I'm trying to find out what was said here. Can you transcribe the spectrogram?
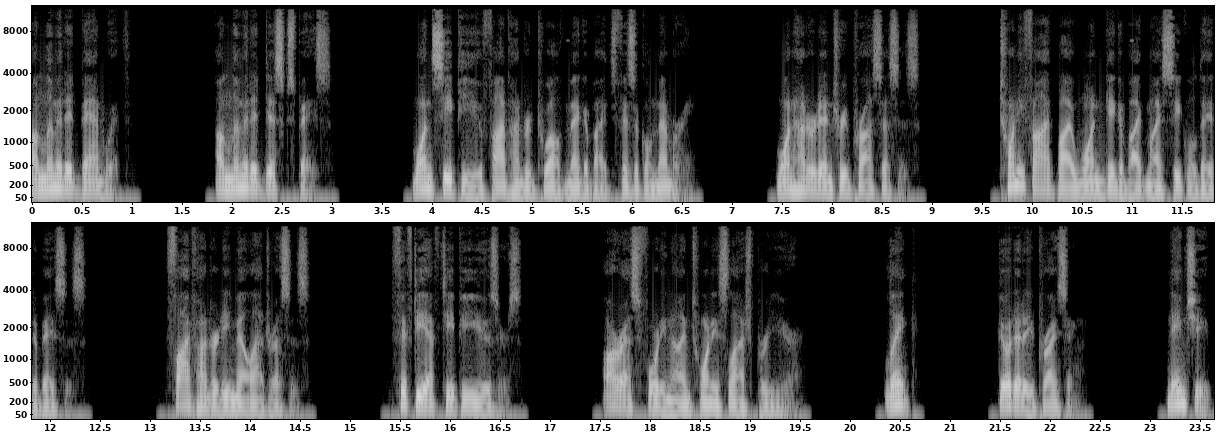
Unlimited bandwidth. Unlimited disk space. 1 CPU 512 megabytes physical memory. 100 entry processes. 25 by 1 gigabyte MySQL databases. 500 email addresses. 50 FTP users. RS 4920 slash per year. Link. GoDaddy pricing. Namecheap.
